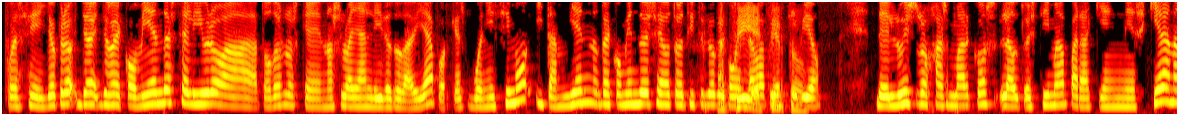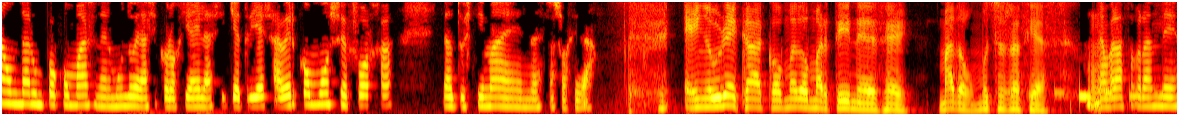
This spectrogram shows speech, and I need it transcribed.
Pues sí, yo creo, yo, recomiendo este libro a todos los que no se lo hayan leído todavía, porque es buenísimo, y también recomiendo ese otro título que ah, comentaba al principio, de Luis Rojas Marcos, La autoestima, para quienes quieran ahondar un poco más en el mundo de la psicología y la psiquiatría y saber cómo se forja la autoestima en nuestra sociedad. En Eureka, con Mado Martínez. Eh, Mado, muchas gracias. Un abrazo grande.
